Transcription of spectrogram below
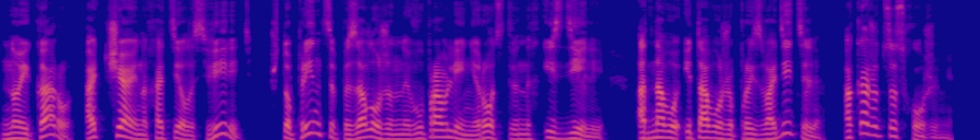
Но Икару отчаянно хотелось верить, что принципы, заложенные в управлении родственных изделий одного и того же производителя, окажутся схожими.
